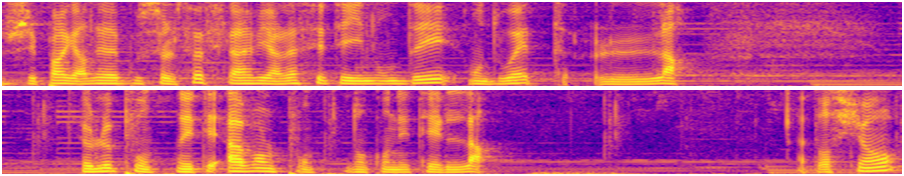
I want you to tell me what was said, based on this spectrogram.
J'ai pas regardé la boussole. Ça, c'est la rivière. Là, c'était inondé. On doit être là. Euh, le pont. On était avant le pont. Donc, on était là. Attention.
